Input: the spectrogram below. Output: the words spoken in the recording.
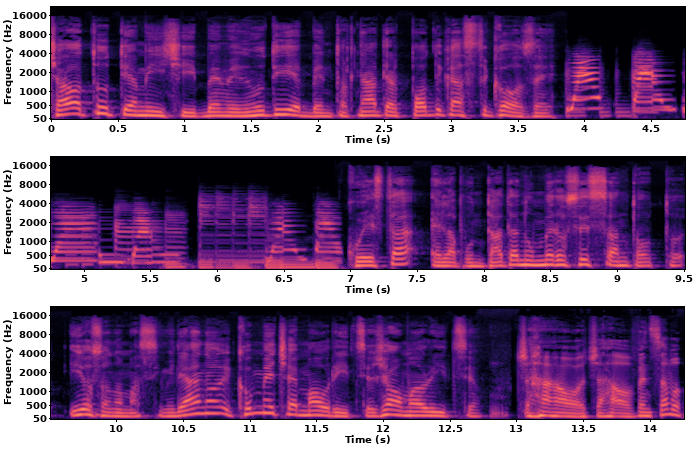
Ciao a tutti amici, benvenuti e bentornati al podcast Cose. Questa è la puntata numero 68. Io sono Massimiliano e con me c'è Maurizio. Ciao Maurizio. Ciao, ciao. Pensavo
